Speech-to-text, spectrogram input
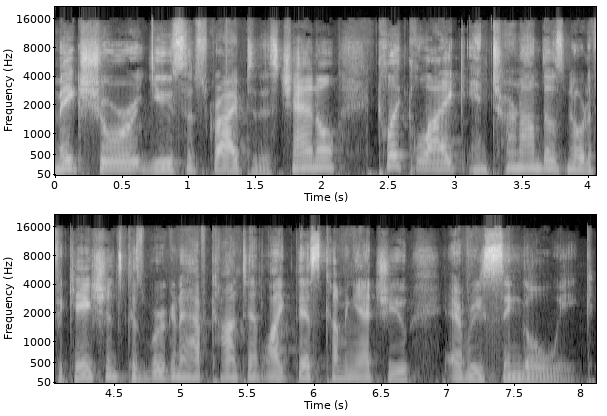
Make sure you subscribe to this channel, click like, and turn on those notifications because we're going to have content like this coming at you every single week.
